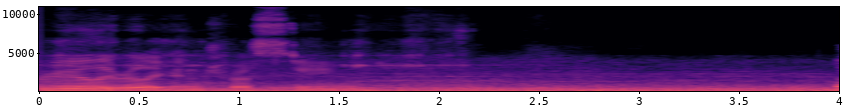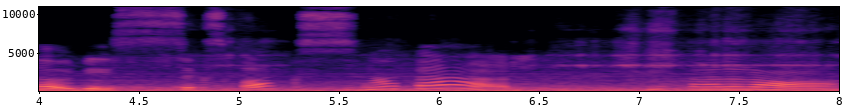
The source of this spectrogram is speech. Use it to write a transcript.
Really, really interesting. That would be six bucks. Not bad. Not bad at all.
